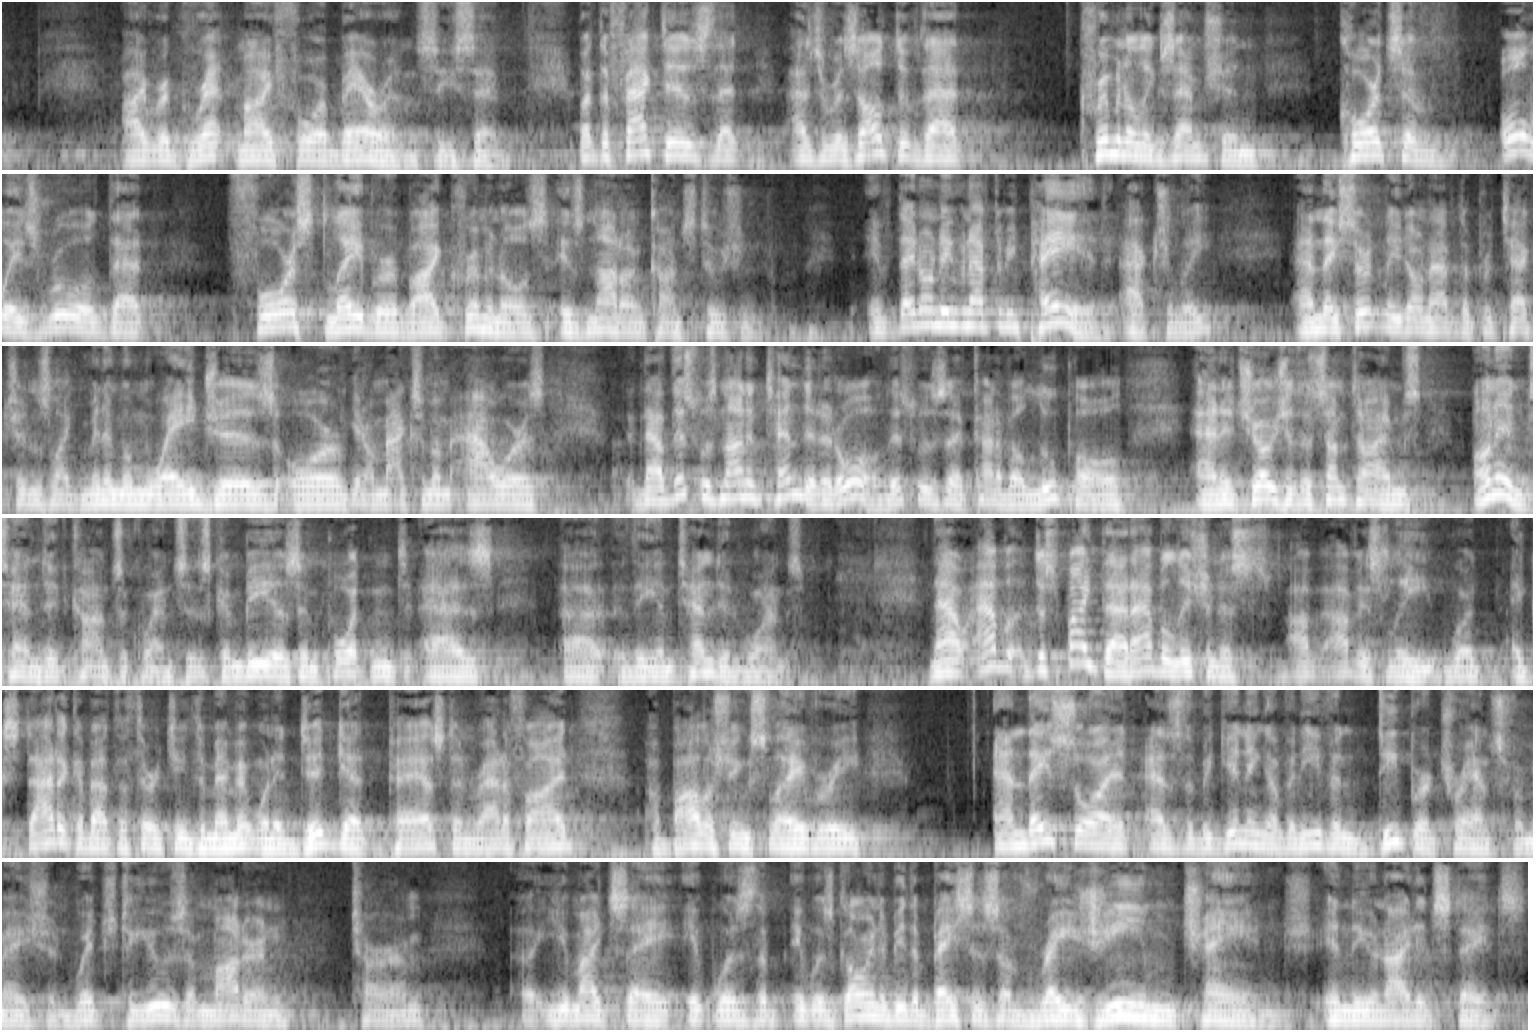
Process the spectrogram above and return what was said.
I regret my forbearance, he said. But the fact is that as a result of that criminal exemption, courts have always ruled that forced labor by criminals is not unconstitutional. If they don't even have to be paid, actually, and they certainly don't have the protections like minimum wages or you know maximum hours. Now, this was not intended at all. This was a kind of a loophole, and it shows you that sometimes unintended consequences can be as important as uh, the intended ones. Now, ab- despite that, abolitionists obviously were ecstatic about the 13th Amendment when it did get passed and ratified, abolishing slavery, and they saw it as the beginning of an even deeper transformation, which, to use a modern term, uh, you might say it was, the, it was going to be the basis of regime change in the United States,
